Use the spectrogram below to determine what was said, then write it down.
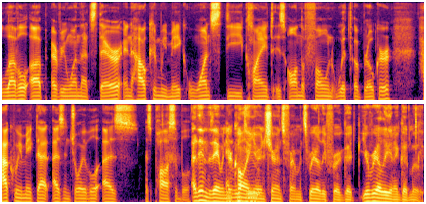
level up everyone that's there, and how can we make once the client is on the phone with a broker, how can we make that as enjoyable as as possible? At the end of the day, when And you're calling do- your insurance firm, it's rarely for a good. You're rarely in a good mood,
